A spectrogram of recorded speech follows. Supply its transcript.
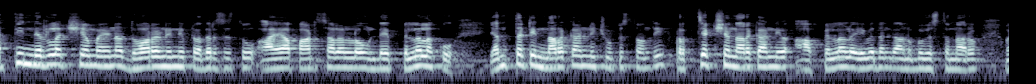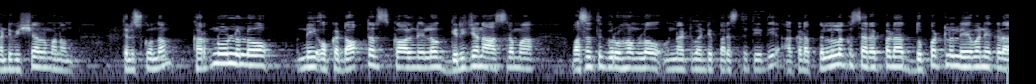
అతి నిర్లక్ష్యమైన ధోరణిని ప్రదర్శిస్తూ ఆయా పాఠశాలల్లో ఉండే పిల్లలకు ఎంతటి నరకాన్ని చూపిస్తోంది ప్రత్యక్ష నరకాన్ని ఆ పిల్లలు ఏ విధంగా అనుభవిస్తున్నారో వంటి విషయాలు మనం తెలుసుకుందాం. కర్నూలులోని ఒక డాక్టర్స్ కాలనీలో గిరిజన ఆశ్రమ వసతి గృహంలో ఉన్నటువంటి పరిస్థితి ఇది. అక్కడ పిల్లలకు సరిపడా దుప్పట్లు లేవని ఇక్కడ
